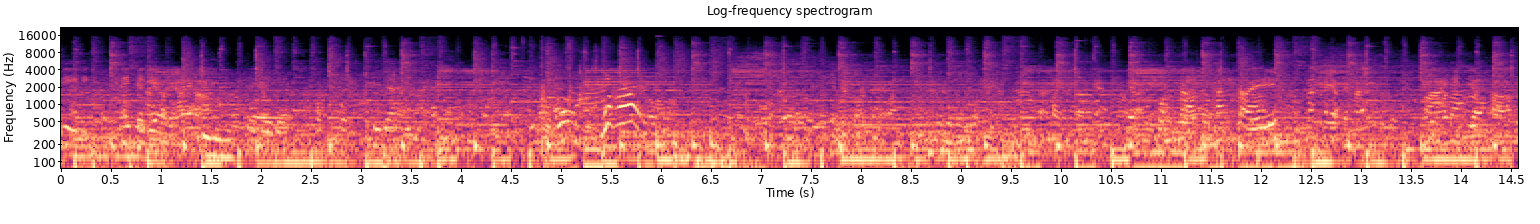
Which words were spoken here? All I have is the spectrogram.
ดีได้เดียวว้าวคนขาตั้งใจนั่นขยับไปทางซ้ายเดียวครับ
